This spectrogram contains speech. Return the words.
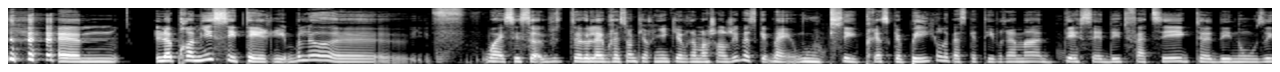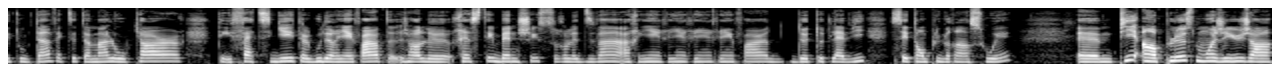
euh, le premier, c'est terrible, là. Euh, ouais, c'est ça. T'as l'impression qu'il n'y a rien qui a vraiment changé parce que, ben, ou que c'est presque pire, parce que t'es vraiment décédé de fatigue, t'as des nausées tout le temps, fait que t'as mal au cœur, t'es fatigué, t'as le goût de rien faire, genre le rester benché sur le divan à rien, rien, rien, rien faire de toute la vie, c'est ton plus grand souhait. Euh, puis en plus, moi, j'ai eu genre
